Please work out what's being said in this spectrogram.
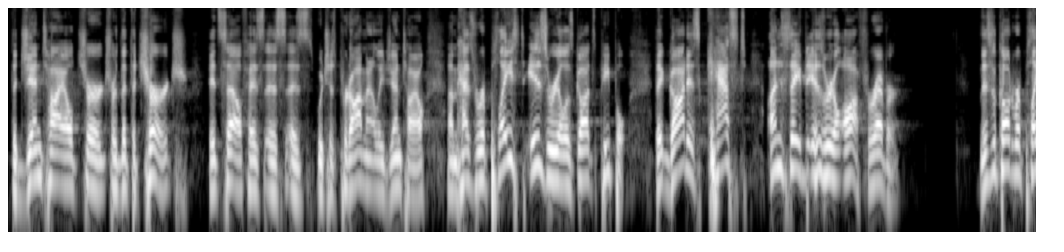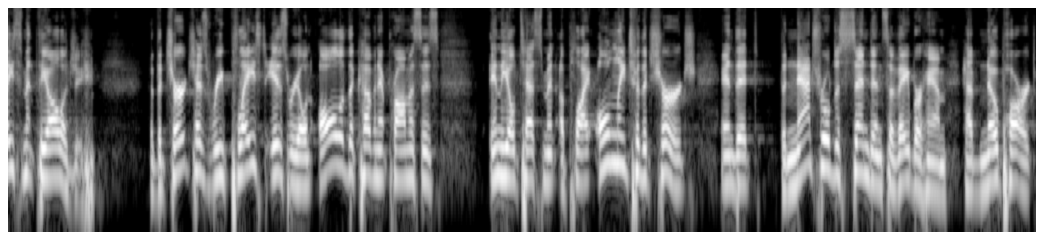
the Gentile church, or that the church itself, has, as, as, which is predominantly Gentile, um, has replaced Israel as God's people. That God has cast unsaved Israel off forever. This is called replacement theology. That the church has replaced Israel, and all of the covenant promises in the Old Testament apply only to the church, and that the natural descendants of Abraham have no part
